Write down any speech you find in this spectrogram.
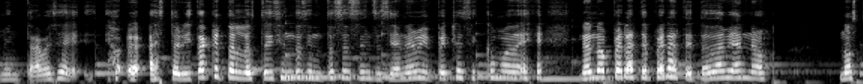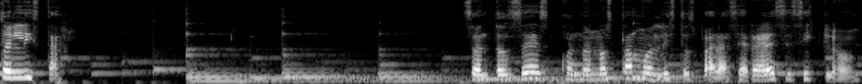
me entraba ese, hasta ahorita que te lo estoy diciendo, siento esa sensación en mi pecho así como de, no, no, espérate, espérate, todavía no, no estoy lista entonces, cuando no estamos listos para cerrar ese ciclo,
